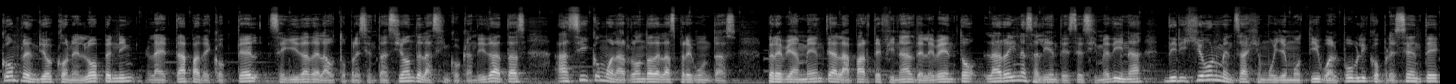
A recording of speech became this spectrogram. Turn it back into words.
comprendió con el opening la etapa de cóctel seguida de la autopresentación de las cinco candidatas, así como la ronda de las preguntas. Previamente a la parte final del evento, la reina saliente Ceci Medina dirigió un mensaje muy emotivo al público presente,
